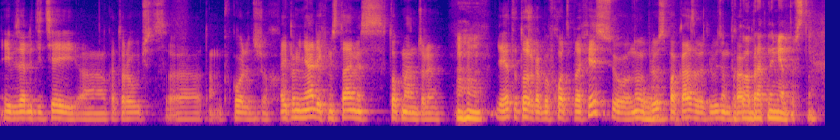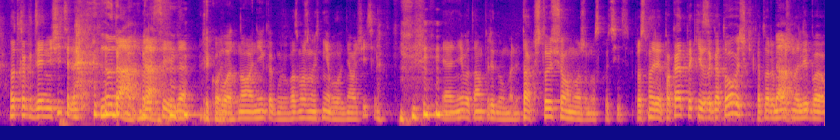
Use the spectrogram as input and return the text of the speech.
и взяли детей, а, которые учатся там в колледжах, и поменяли их местами с топ-менеджерами. Угу. И это тоже как бы вход в профессию, ну и плюс показывает людям, Такое как... обратное менторство. Ну, это как День учителя. Ну да, в да. России, да. Прикольно. Вот, но они как бы, возможно, у них не было Дня учителя, и они его там придумали. Так, что еще мы можем раскрутить? Просто смотри, пока это такие заготовочки, которые можно либо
